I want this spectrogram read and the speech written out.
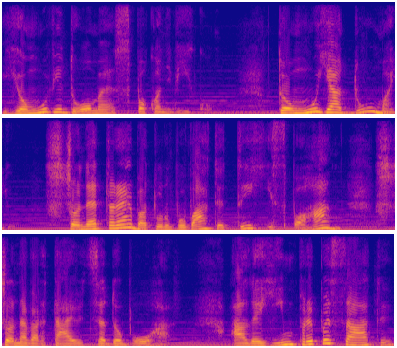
йому відоме споконвіку. Тому я думаю, що не треба турбувати тих із поган, що навертаються до Бога, але їм приписати,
